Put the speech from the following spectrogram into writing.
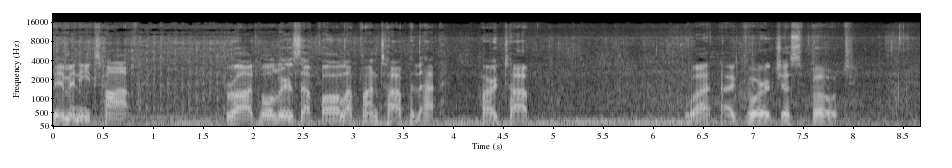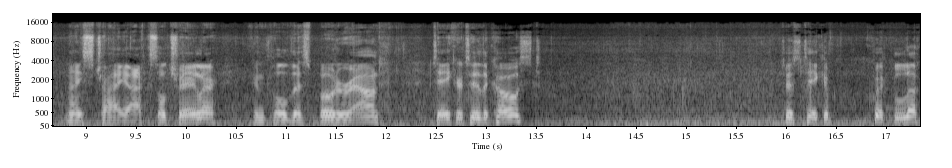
bimini top rod holders up all up on top of that hard top. What a gorgeous boat. Nice tri-axle trailer. You can pull this boat around, take her to the coast. Just take a quick look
